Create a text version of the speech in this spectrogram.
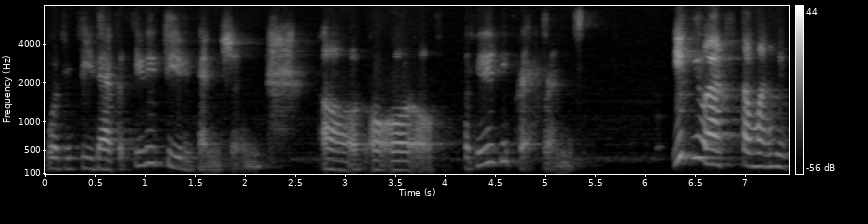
what would be their fertility intention uh, or, or fertility preference? If you ask someone who's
